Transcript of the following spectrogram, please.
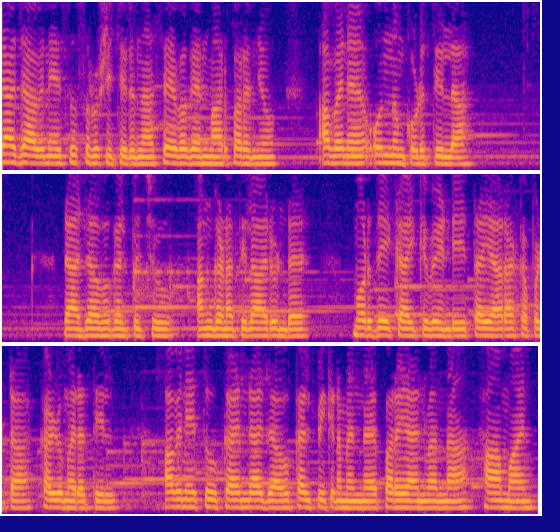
രാജാവിനെ ശുശ്രൂഷിച്ചിരുന്ന സേവകന്മാർ പറഞ്ഞു അവന് ഒന്നും കൊടുത്തില്ല. രാജാവ് കൽപ്പിച്ചു അങ്കണത്തിൽ ആരുണ്ട്? മൊർദേക്കായ്ക്ക് വേണ്ടി തയ്യാറാക്കപ്പെട്ട കഴുമരത്തിൽ അവനെ തൂക്കാൻ രാജാവ് കൽപ്പിക്കണമെന്ന് പറയാൻ വന്ന ഹാമാൻ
